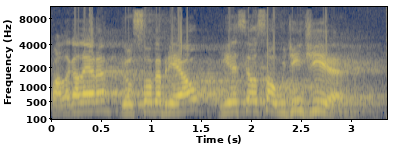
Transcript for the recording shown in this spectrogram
Fala galera, eu sou o Gabriel e esse é o Saúde em Dia.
